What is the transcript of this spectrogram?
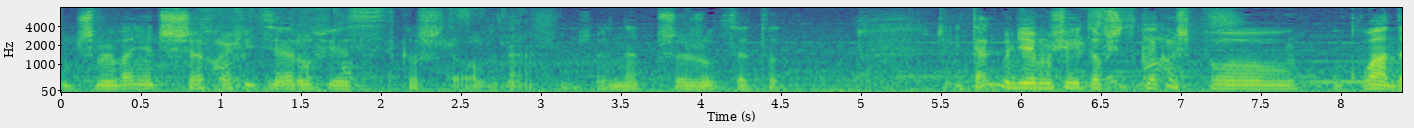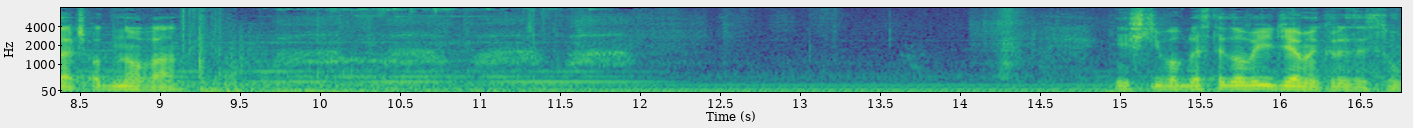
Utrzymywanie trzech oficerów jest kosztowne. Może jednak przerzucę to. Czyli i tak będziemy musieli to wszystko jakoś poukładać od nowa. Jeśli w ogóle z tego wyjdziemy kryzysu.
